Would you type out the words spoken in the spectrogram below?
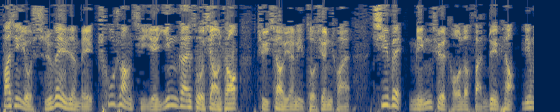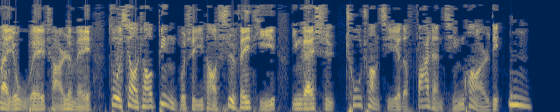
发现有十位认为初创企业应该做校招，去校园里。做宣传，七位明确投了反对票。另外有五位 HR 认为做校招并不是一道是非题，应该是初创企业的发展情况而定。嗯，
